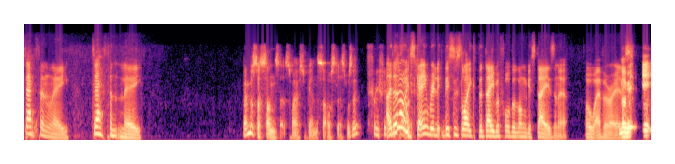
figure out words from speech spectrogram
definitely, definitely. When was the sunset supposed to be on the solstice? Was it three fifty? I don't know. It's getting really. This is like the day before the longest day, isn't it? Or whatever it is. no. It, it,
